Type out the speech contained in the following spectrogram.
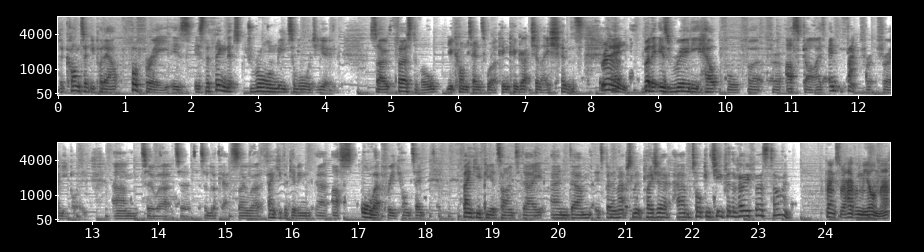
the content you put out for free is is the thing that's drawn me towards you. So first of all, your content's working. Congratulations! Really, uh, but it is really helpful for, for us guys, in fact, for, for anybody um, to, uh, to, to look at. So uh, thank you for giving uh, us all that free content. Thank you for your time today, and um, it's been an absolute pleasure um, talking to you for the very first time. Thanks for having me on, Matt.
